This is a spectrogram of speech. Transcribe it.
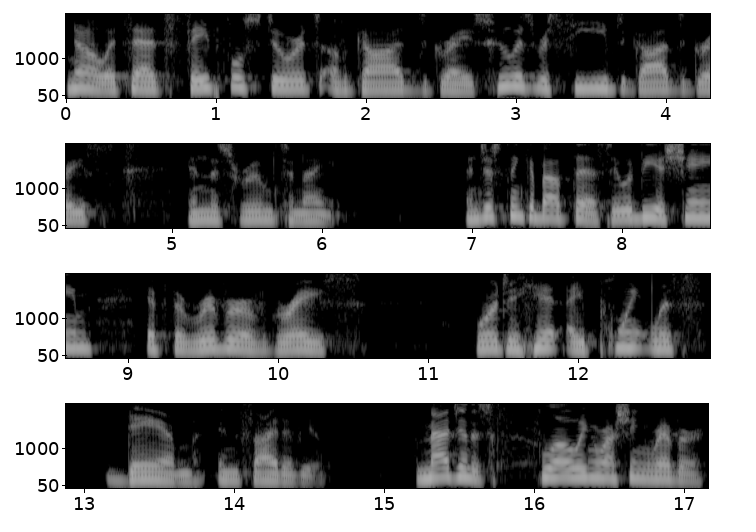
No, it says, faithful stewards of God's grace. Who has received God's grace in this room tonight? And just think about this it would be a shame if the river of grace were to hit a pointless dam inside of you. Imagine this flowing, rushing river,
